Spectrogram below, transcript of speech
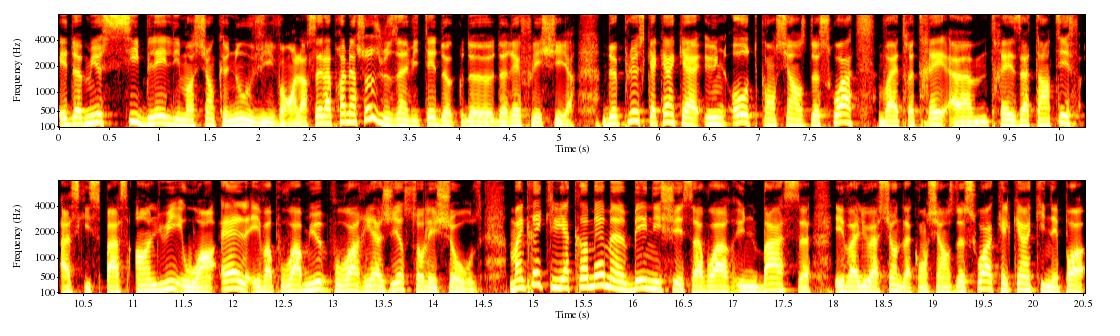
et de mieux cibler l'émotion que nous vivons. Alors, c'est la première chose que je vous invite de, de, réfléchir. De plus, quelqu'un qui a une haute conscience de soi va être très, euh, très attentif à ce qui se passe en lui ou en elle et va pouvoir mieux pouvoir réagir sur les choses. Malgré qu'il y a quand même un bénéfice à avoir une basse évaluation de la conscience de soi, quelqu'un qui n'est pas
